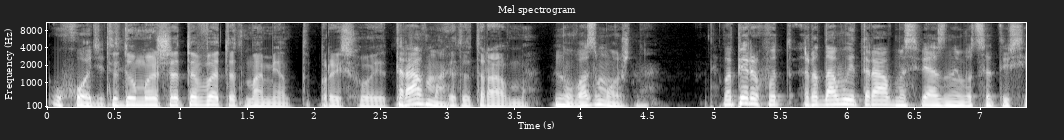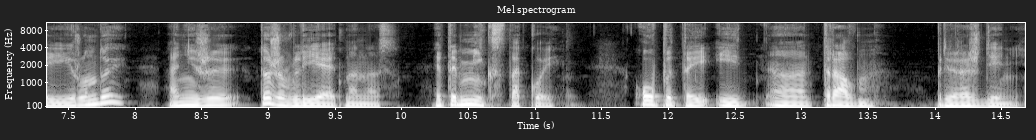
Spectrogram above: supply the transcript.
уходит. Ты думаешь, это в этот момент происходит? Травма? Это травма. Ну, возможно. Во-первых, вот родовые травмы, связанные вот с этой всей ерундой, они же тоже влияют на нас. Это микс такой опыта и э, травм при рождении.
